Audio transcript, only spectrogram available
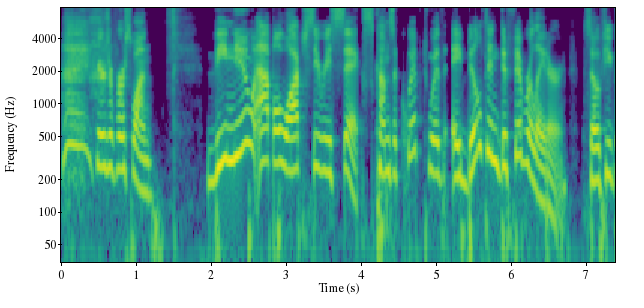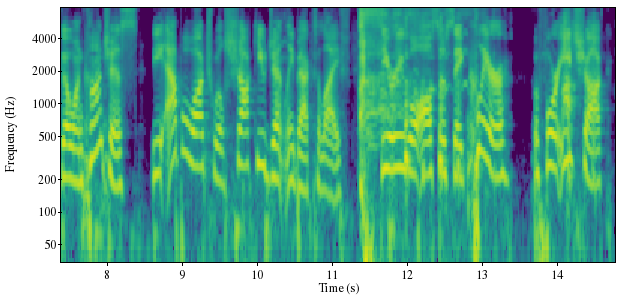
Here's your first one. The new Apple Watch Series 6 comes equipped with a built in defibrillator. So if you go unconscious, the Apple Watch will shock you gently back to life. Siri will also say clear before each shock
